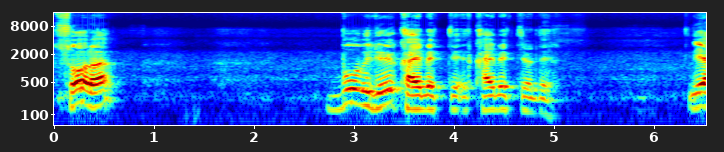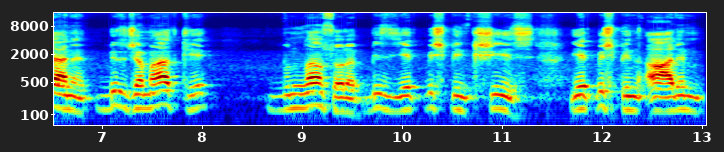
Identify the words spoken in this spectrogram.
Sonra bu videoyu kaybetti, kaybettirdi. Yani bir cemaat ki bundan sonra biz 70 bin kişiyiz, 70 bin alim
